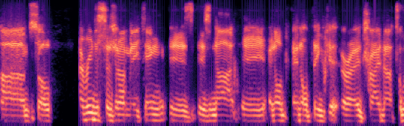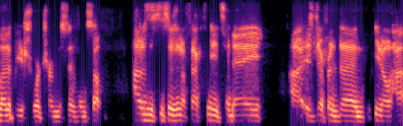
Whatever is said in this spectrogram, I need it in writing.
Um, so every decision I'm making is is not a I don't I don't think it or I try not to let it be a short term decision. So how does this decision affect me today uh, is different than you know how,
